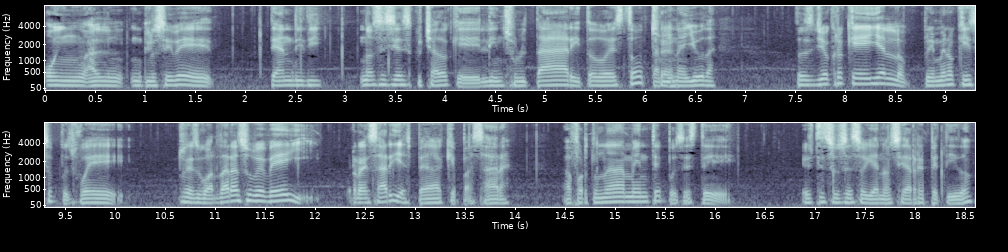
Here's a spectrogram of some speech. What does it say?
o inclusive te han no sé si has escuchado que el insultar y todo esto también ayuda. Entonces yo creo que ella lo primero que hizo pues fue resguardar a su bebé y rezar y esperar a que pasara. Afortunadamente pues este este suceso ya no se ha repetido,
